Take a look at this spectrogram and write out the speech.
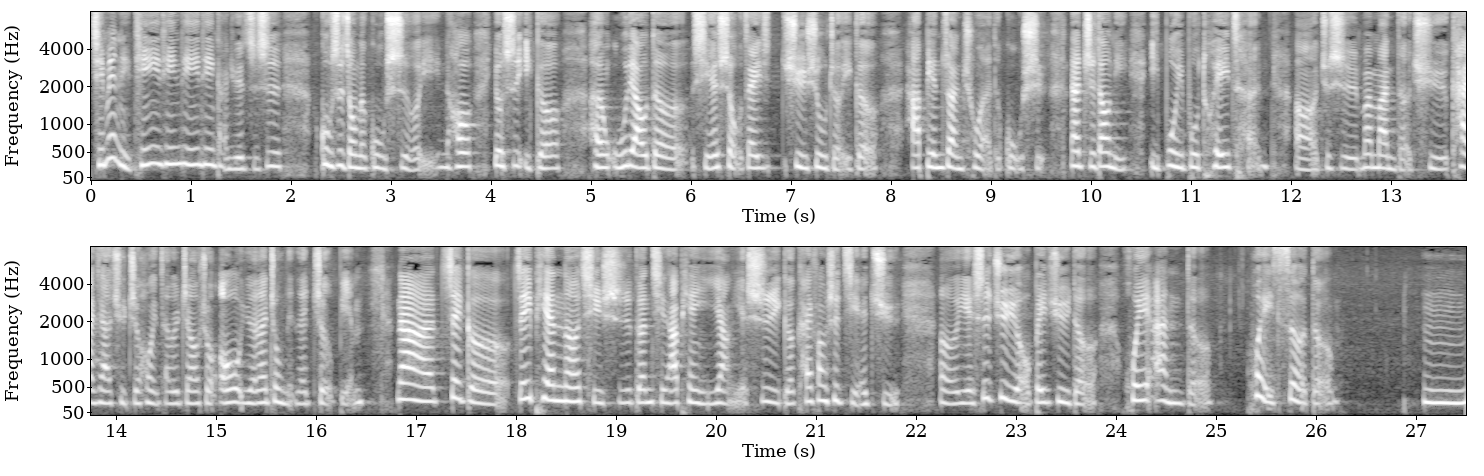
前面你听一听，听一听，感觉只是故事中的故事而已。然后又是一个很无聊的写手在叙述着一个他编撰出来的故事。那直到你一步一步推陈，呃，就是慢慢的去看下去之后，你才会知道说，哦，原来重点在这边。那这个这一篇呢，其实跟其他篇一样，也是一个开放式结局，呃，也是具有悲剧的灰暗的晦涩的。嗯，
